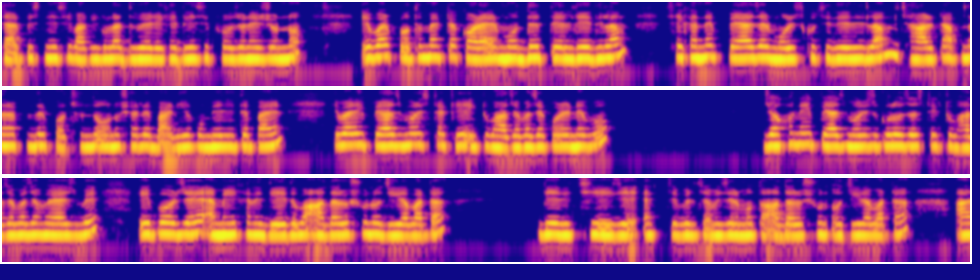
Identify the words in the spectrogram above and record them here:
চার পিস নিয়েছি, বাকিগুলো ধুয়ে রেখে দিয়েছি ফ্রোজনের জন্য। এবার প্রথমে একটা কড়াইয়ের মধ্যে তেল দিয়ে দিলাম। সেখানে পেঁয়াজ আর মরিচ কুচি দিয়ে দিলাম। ঝালটা আপনারা আপনাদের পছন্দ অনুসারে বাড়িয়ে কমিয়ে দিতে পারেন। এবার এই পেঁয়াজ মরিচটাকে একটু ভাজা ভাজা করে নেব। যখন এই পেঁয়াজ মরিচগুলো জাস্ট একটু ভাজা ভাজা হয়ে আসবে, এই পর্যায়ে আমি এখানে দিয়ে দেবো আদা, রসুন ও জিরা বাটা। দিয়ে দিচ্ছি এই যে এক টেবিল চামচের মতো আদা, রসুন ও জিরা বাটা। আর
